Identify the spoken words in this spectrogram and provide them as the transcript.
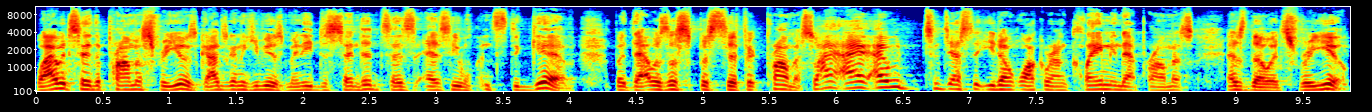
Well, I would say the promise for you is God's going to give you as many descendants as, as He wants to give. But that was a specific promise. So I, I, I would suggest that you don't walk around claiming that promise as though it's for you.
